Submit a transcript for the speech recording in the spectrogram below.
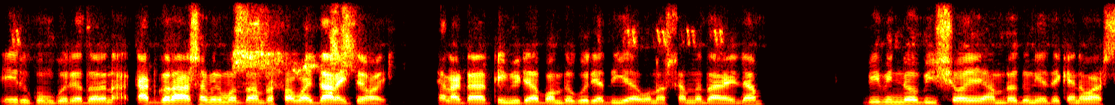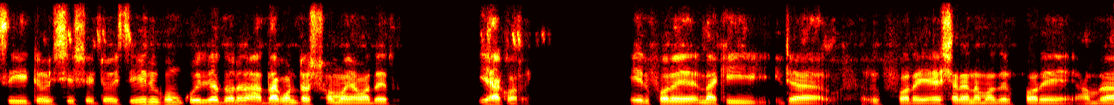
এরকম কইরা ধরেন কাঠগড়া আসামির মতো আমরা সবাই দাঁড়াইতে হয়। খেলাটা টিভিটা বন্ধ কইরা দিয়া উনার সামনে দাঁড়াইলাম। বিভিন্ন বিষয়ে আমরা দুনিয়াতে কেন আসছি, এটা হইছে, সেটা হইছে। এরকম কইরা ধরেন আধা ঘণ্টা সময় আমাদের ইয়া করে। এরপরে নাকি এটা পরে এসারেন আমাদের পরে আমরা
